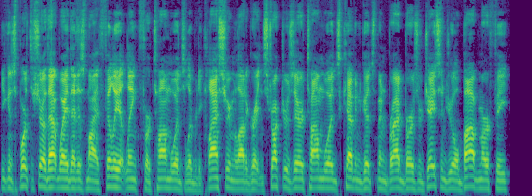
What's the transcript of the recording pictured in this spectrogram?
You can support the show that way. That is my affiliate link for Tom Woods Liberty Classroom. A lot of great instructors there Tom Woods, Kevin Gutzman, Brad Birzer, Jason Jewell, Bob Murphy,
